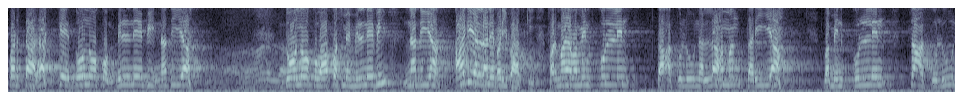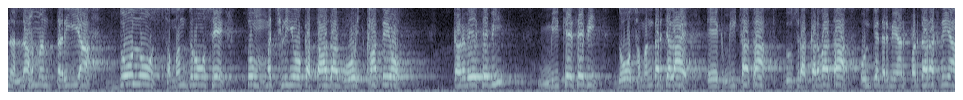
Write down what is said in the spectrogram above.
پردہ رکھ کے دونوں کو ملنے بھی نہ دیا۔ دونوں کو واپس میں ملنے بھی نہ دیا۔ آگے اللہ نے بڑی بات کی۔ فرمایا، ومن کلن تاکلون لحمن تریا ومن کلن تاکلون لحمن تریا دونوں سمندروں سے تم مچھلیوں کا تازہ گوشت کھاتے ہو۔ کڑوے سے بھی، میٹھے سے بھی۔ دو سمندر چلائے ایک میٹھا تھا، دوسرا کڑوا تھا۔ ان کے درمیان پردہ رکھ دیا۔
